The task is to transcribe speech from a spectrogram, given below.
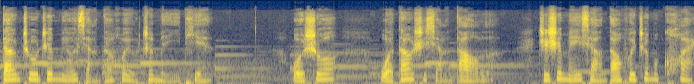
当初真没有想到会有这么一天，我说我倒是想到了，只是没想到会这么快。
